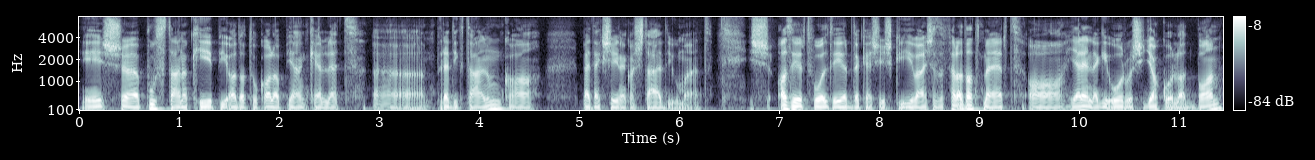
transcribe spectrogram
és uh, pusztán a képi adatok alapján kellett prediktálnunk a betegségnek a stádiumát. És azért volt érdekes és kihívás ez a feladat, mert a jelenlegi orvosi gyakorlatban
